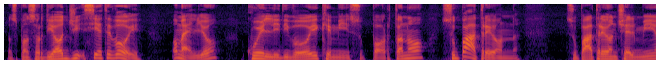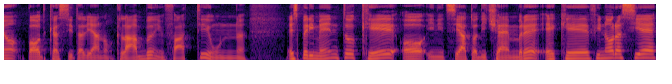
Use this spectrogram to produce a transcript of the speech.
Lo sponsor di oggi siete voi, o meglio, quelli di voi che mi supportano su Patreon. Su Patreon c'è il mio podcast italiano club, infatti, un esperimento che ho iniziato a dicembre e che finora si è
